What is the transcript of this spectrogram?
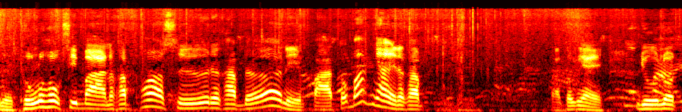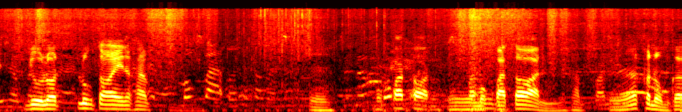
เนี่ยถุงละหกสิบบาทนะครับ พ่อซื้อนะครับ เด้อ นี่ปลาตัวบักใหญ่นะครับปลาตัวใหญ่ อยู่รถอยู่รถลุงตอยนะครับ เออหมกปลาตอนเออหมกปลาต้อนนะครับเออขนมก็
